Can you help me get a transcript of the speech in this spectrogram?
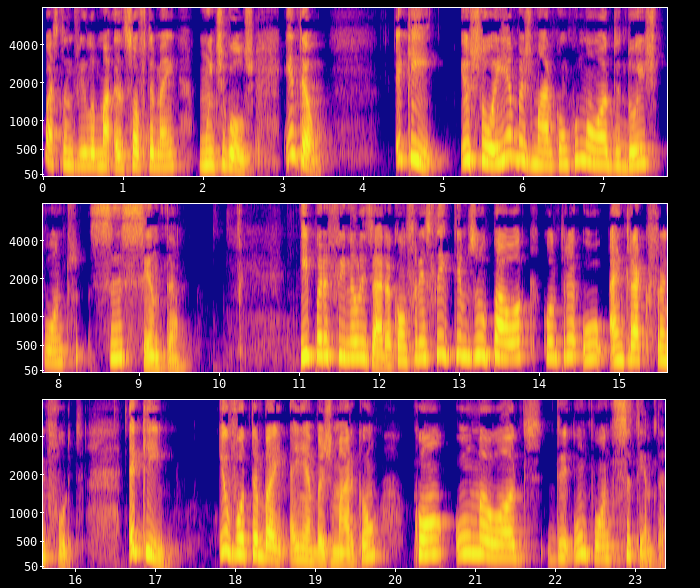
o Aston Villa sofre também muitos golos. Então, aqui eu estou em ambas marcam com uma odd de 2.60. E para finalizar a Conference League temos o PAOK contra o Eintracht Frankfurt. Aqui eu vou também em ambas marcam com uma odd de 1.70.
